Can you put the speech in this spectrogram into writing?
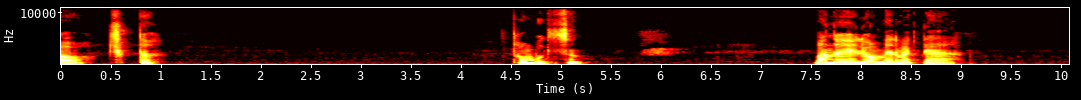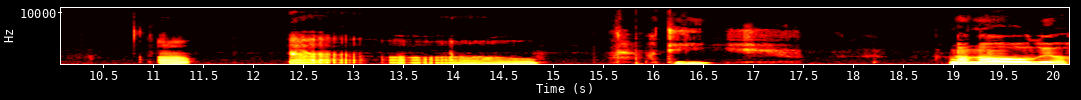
Aa çıktı. Tam bu gitsin. Ben de geliyorum. Beni bekle. Aa, aa, aa. Hadi. Ya ne oluyor?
